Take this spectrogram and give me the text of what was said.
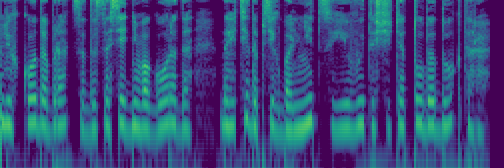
Легко добраться до соседнего города, дойти до психбольницы и вытащить оттуда доктора?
